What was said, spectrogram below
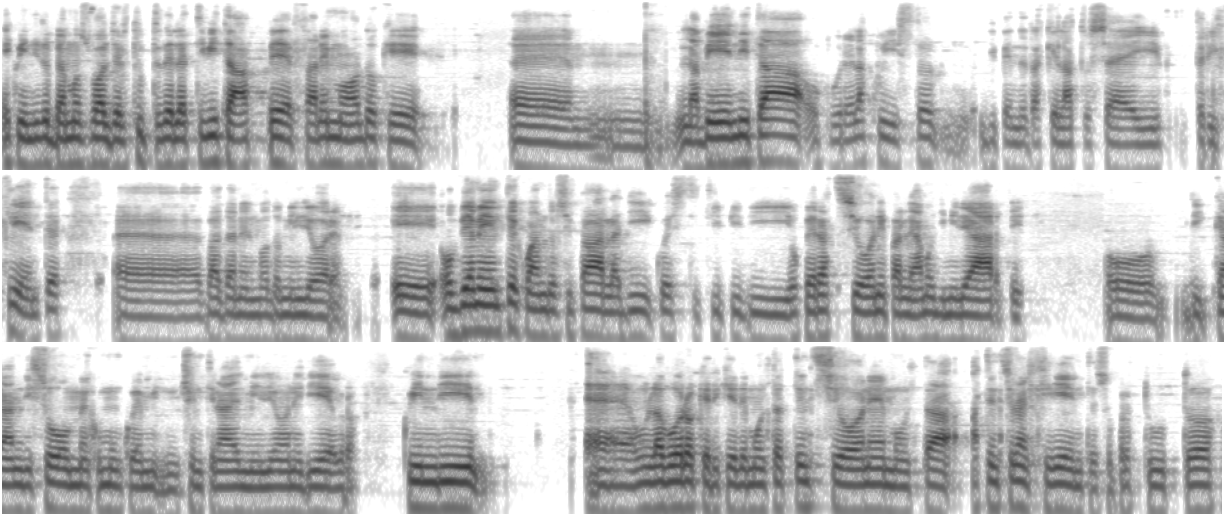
e, quindi dobbiamo svolgere tutte delle attività per fare in modo che ehm, la vendita oppure l'acquisto, dipende da che lato sei per il cliente, eh, vada nel modo migliore. E ovviamente quando si parla di questi tipi di operazioni parliamo di miliardi o di grandi somme, comunque centinaia di milioni di euro. Quindi è un lavoro che richiede molta attenzione, molta attenzione al cliente soprattutto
